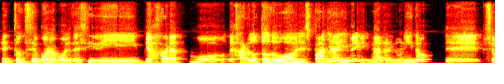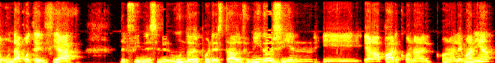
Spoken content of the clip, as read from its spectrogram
Entonces, bueno, pues decidí viajar o dejarlo todo en España y venirme al Reino Unido, segunda potencia del fitness en el mundo después de Estados Unidos y, en, a la par con, con Alemania.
